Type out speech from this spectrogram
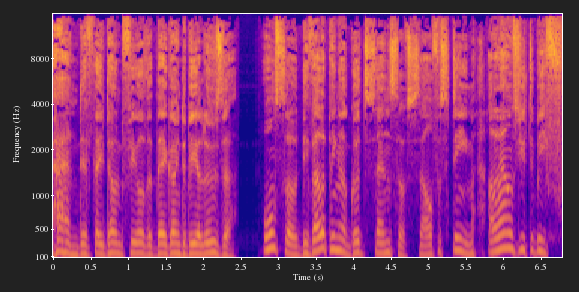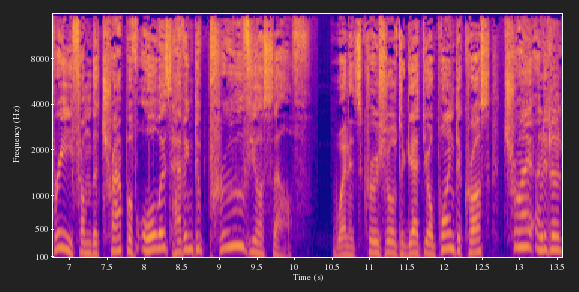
and if they don't feel that they're going to be a loser. Also, developing a good sense of self-esteem allows you to be free from the trap of always having to prove yourself. When it's crucial to get your point across, try a little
